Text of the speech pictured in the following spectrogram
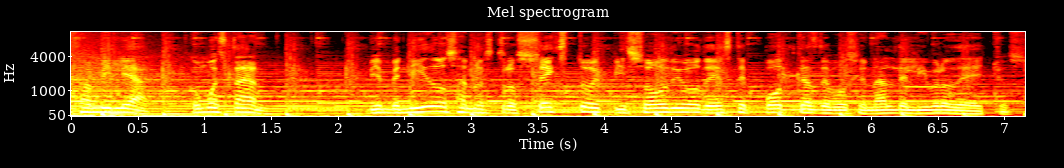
Familia, ¿cómo están? Bienvenidos a nuestro sexto episodio de este podcast devocional del libro de Hechos.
